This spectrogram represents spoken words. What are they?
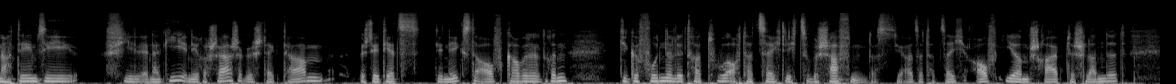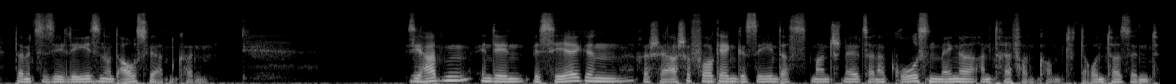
Nachdem Sie viel Energie in die Recherche gesteckt haben, besteht jetzt die nächste Aufgabe darin, die gefundene Literatur auch tatsächlich zu beschaffen, dass sie also tatsächlich auf Ihrem Schreibtisch landet, damit Sie sie lesen und auswerten können. Sie hatten in den bisherigen Recherchevorgängen gesehen, dass man schnell zu einer großen Menge an Treffern kommt. Darunter sind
